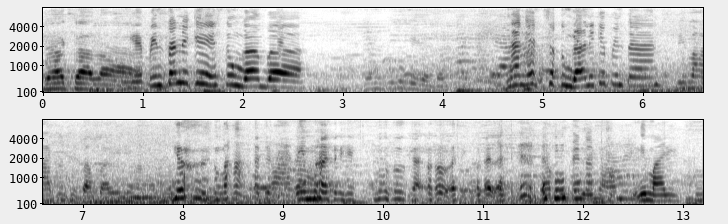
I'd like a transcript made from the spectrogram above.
Dadah lah. Nggih, pinten niki setunggal, Mbah? Nah, nggih, setunggal niki pinten? Lima ratus ditambahin lima ratus. Ya, lima, lima ribu, nggak lima ribu,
